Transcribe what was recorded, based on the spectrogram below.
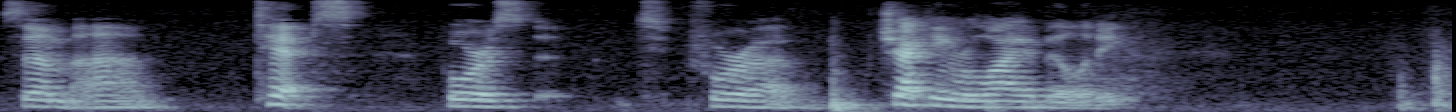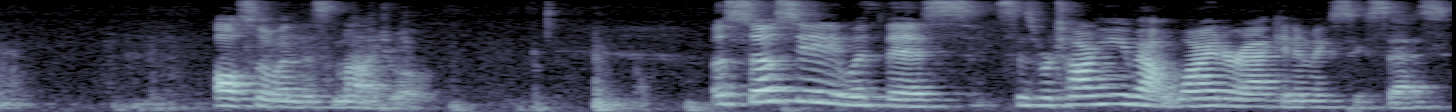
some um, tips for for uh, checking reliability. Also in this module. Associated with this, since we're talking about wider academic success,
